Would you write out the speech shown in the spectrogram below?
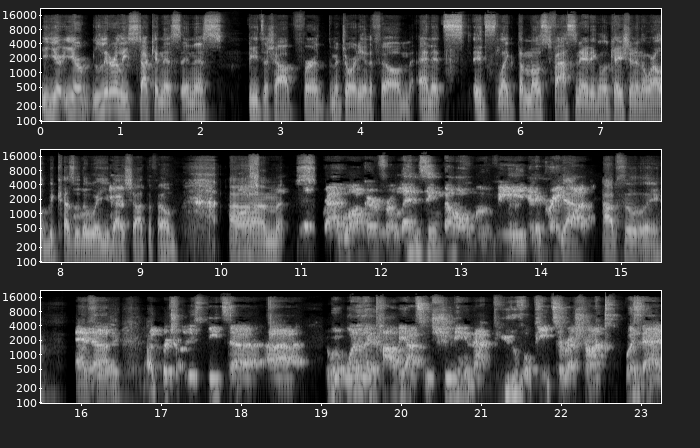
you're you're literally stuck in this in this pizza shop for the majority of the film, and it's it's like the most fascinating location in the world because of the way you guys shot the film. Well, Um, Brad Walker for lensing the whole movie did a great Yeah. job. absolutely, And uh. Pizza, uh, one of the caveats in shooting in that beautiful pizza restaurant was that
